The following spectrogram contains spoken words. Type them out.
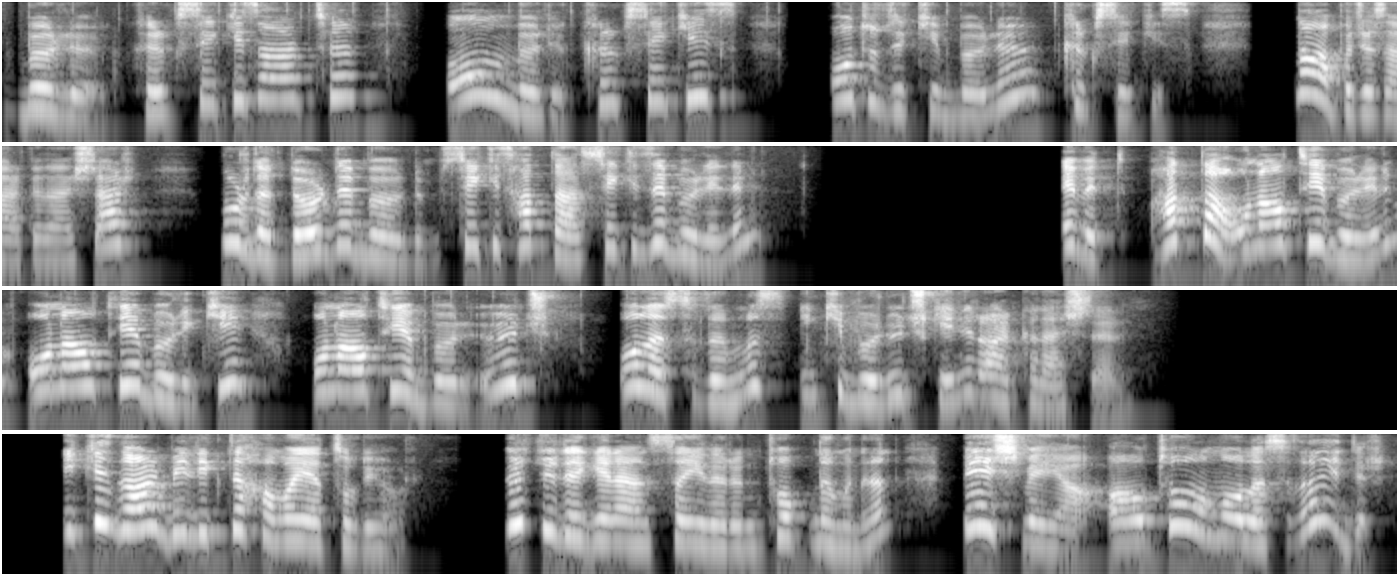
bölü 48 artı 10 bölü 48 32 bölü 48. Ne yapacağız arkadaşlar? Burada 4'e böldüm. 8 hatta 8'e bölelim. Evet hatta 16'ya bölelim. 16'ya böl 2 16'ya böl 3 olasılığımız 2 bölü 3 gelir arkadaşlarım. İki zar birlikte havaya atılıyor. Üst yüze gelen sayıların toplamının 5 veya 6 olma olasılığı nedir?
